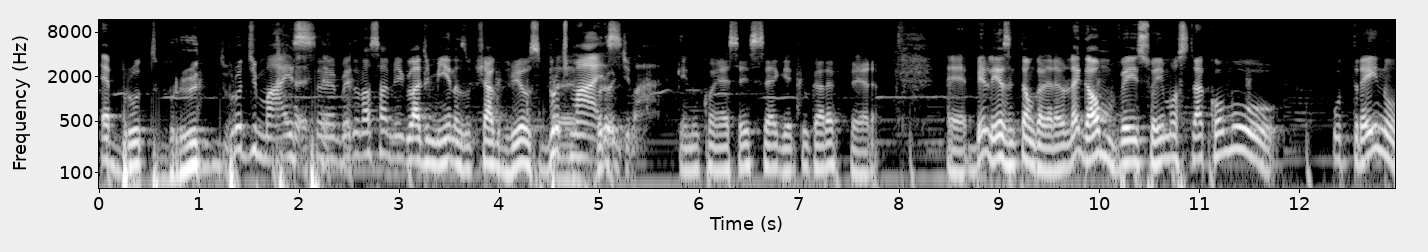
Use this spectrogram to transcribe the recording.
é bruto. Bruto. Bruto demais. Lembrei do nosso amigo lá de Minas, o Thiago Drills. Bruto é, demais. Bruto demais. Quem não conhece aí segue ele que o cara é fera. É, beleza, então, galera. É legal ver isso aí, mostrar como o treino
